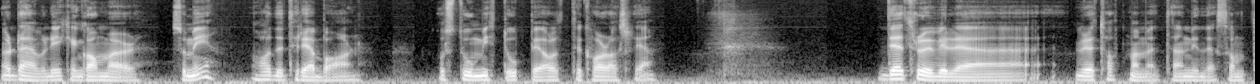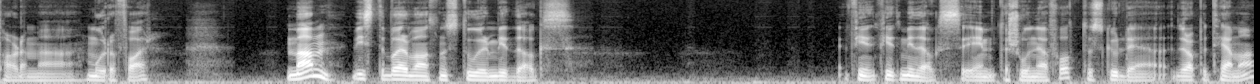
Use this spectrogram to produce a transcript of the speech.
når de var like gammel som meg hadde tre barn og sto midt oppi alt det hverdagslige? det tror jeg ville, ville tatt med til en middagssamtale med mor og far. Men hvis det bare var en sånn stor middags fin, fint middagsinvitasjon jeg har fått, og skulle dra på tema,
